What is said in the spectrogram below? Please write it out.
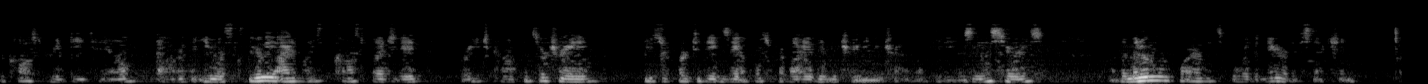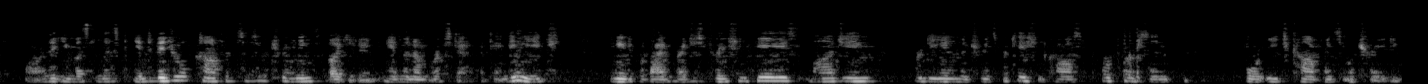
the cost grid detail are that you must clearly itemize the cost budgeted for each conference or training Please refer to the examples provided in the training and travel videos in this series. The minimum requirements for the narrative section are that you must list individual conferences or trainings budgeted and the number of staff attending each. You need to provide registration fees, lodging, per diem, and transportation costs per person for each conference or training.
